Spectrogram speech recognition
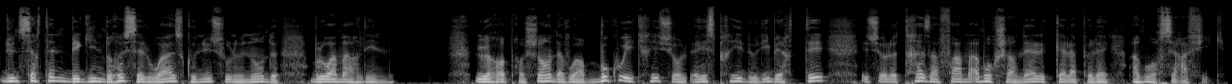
d'une certaine béguine bruxelloise connue sous le nom de Blois Marline lui reprochant d'avoir beaucoup écrit sur l'esprit de liberté et sur le très infâme amour charnel qu'elle appelait amour séraphique.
